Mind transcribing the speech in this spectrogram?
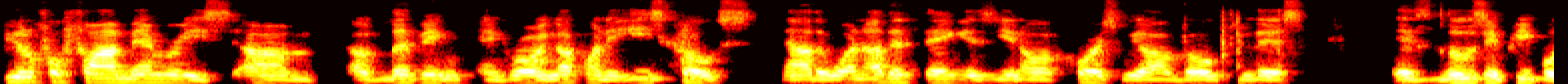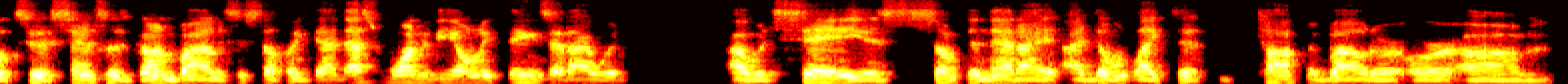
beautiful fond memories um, of living and growing up on the East Coast. Now, the one other thing is, you know, of course, we all go through this is losing people to senseless gun violence and stuff like that. That's one of the only things that I would I would say is something that I, I don't like to talk about or, or um,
